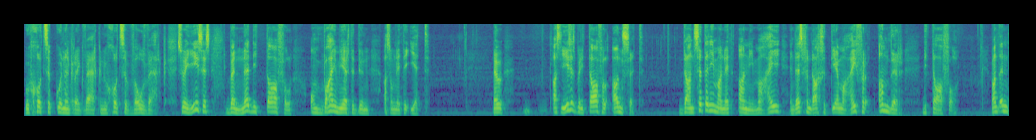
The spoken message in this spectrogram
hoe God se koninkryk werk en hoe God se wil werk. So Jesus benut die tafel om baie meer te doen as om net te eet. Nou as Jesus by die tafel aansit, dan sit hy nie maar net aan nie, maar hy en dis vandag se tema, hy verander die tafel. Want in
